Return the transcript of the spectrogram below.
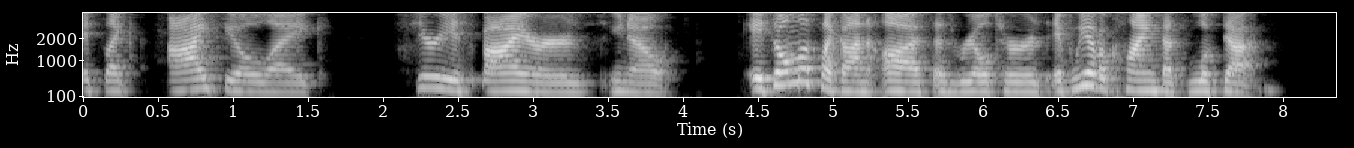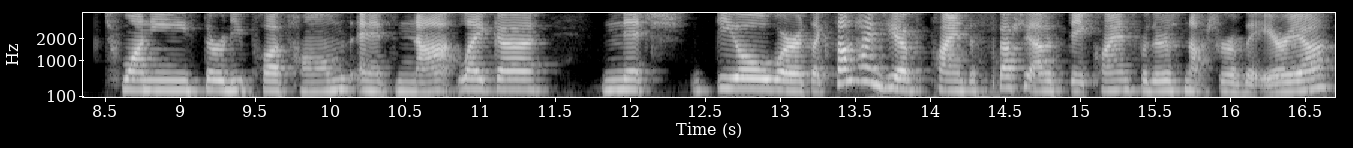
it's like i feel like serious buyers you know it's almost like on us as realtors if we have a client that's looked at 20 30 plus homes and it's not like a niche deal where it's like sometimes you have clients especially out of state clients where they're just not sure of the area.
